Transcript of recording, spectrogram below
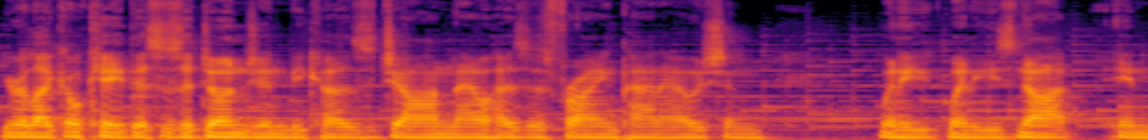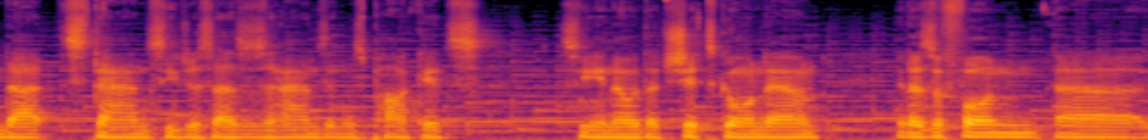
you're like, okay, this is a dungeon because John now has his frying pan out, and when he when he's not in that stance, he just has his hands in his pockets, so you know that shit's going down. It has a fun uh,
